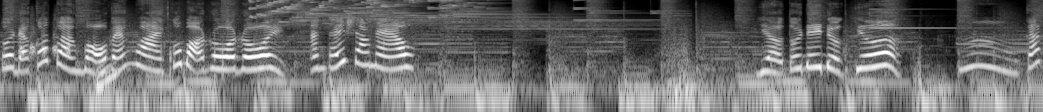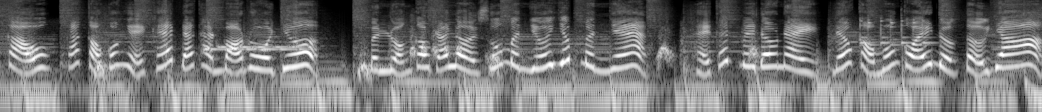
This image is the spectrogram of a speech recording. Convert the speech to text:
Tôi đã có toàn bộ vẻ ngoài của bọ rùa rồi. Anh thấy sao nào? Giờ tôi đi được chưa? Uhm, Các cậu Các cậu có nghĩ khác đã thành bỏ rùa chưa? Bình luận câu trả lời xuống bên dưới giúp mình nha. Hãy thích video này nếu cậu muốn cô ấy được tự do.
